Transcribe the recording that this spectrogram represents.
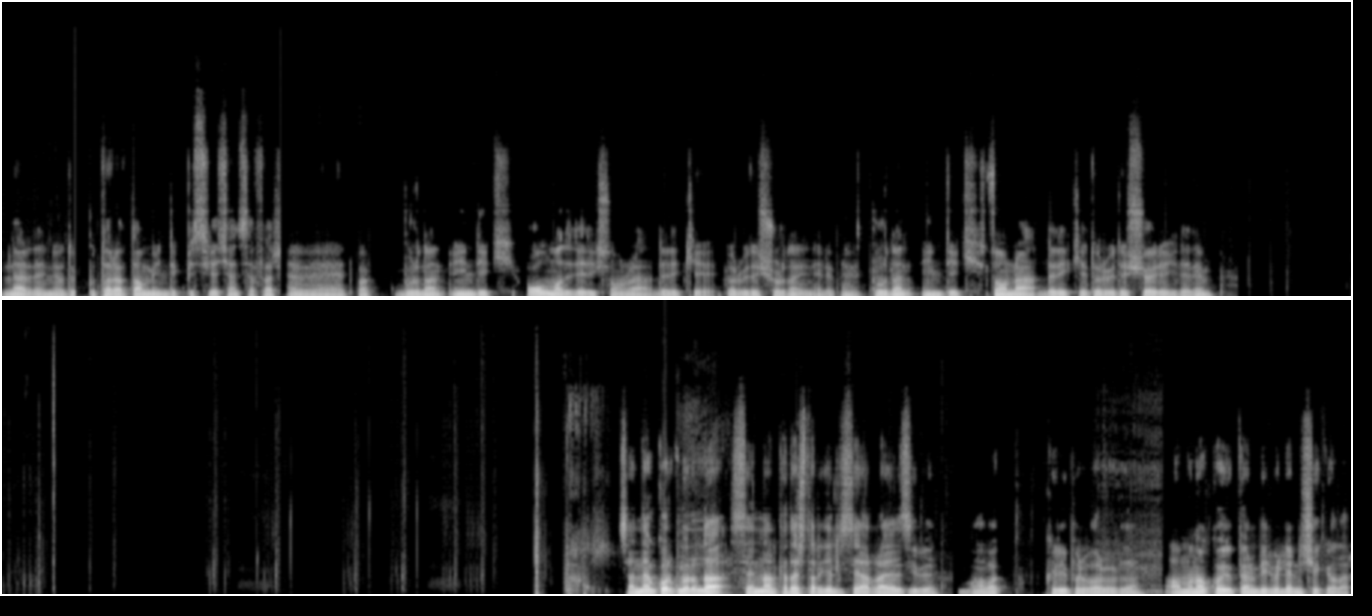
Nereden iniyorduk? Bu taraftan mı indik biz geçen sefer? Evet bak buradan indik. Olmadı dedik sonra. Dedik ki dur bir de şuradan inelim. Evet buradan indik. Sonra dedik ki dur bir de şöyle gidelim. Senden korkmuyorum da senin arkadaşlar gelirse yeriz gibi. Ama bak Creeper var orada. Amına koyduklarını birbirlerini çekiyorlar.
